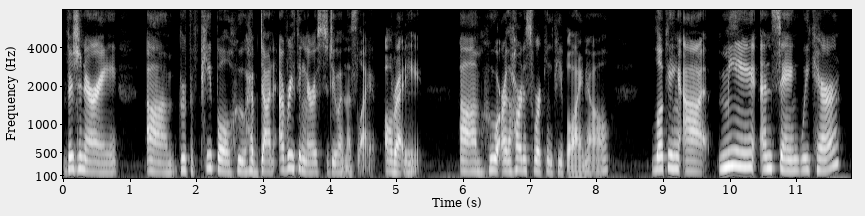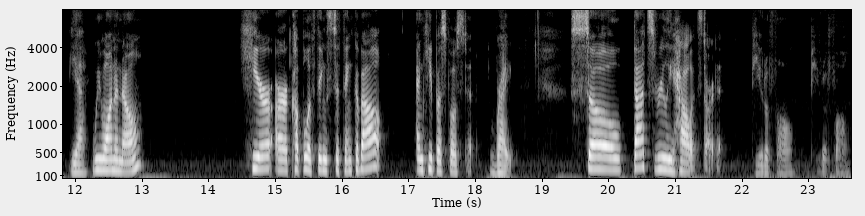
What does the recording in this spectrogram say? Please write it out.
visionary, um, group of people who have done everything there is to do in this life already, um, who are the hardest working people I know, looking at me and saying, we care. Yeah. We want to know. Here are a couple of things to think about and keep us posted. Right. So that's really how it started. Beautiful. Beautiful.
